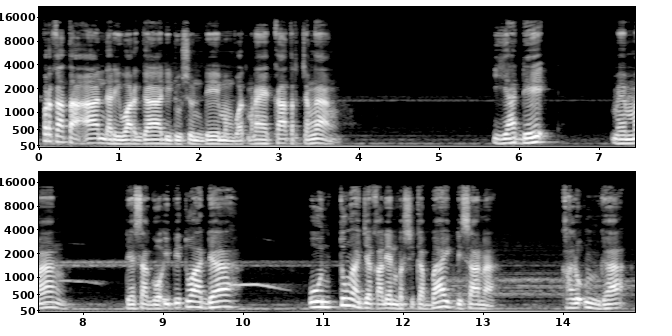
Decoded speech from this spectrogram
Perkataan dari warga di Dusun D membuat mereka tercengang. Iya dek. Memang Desa Goib itu ada. Untung aja kalian bersikap baik di sana. Kalau enggak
